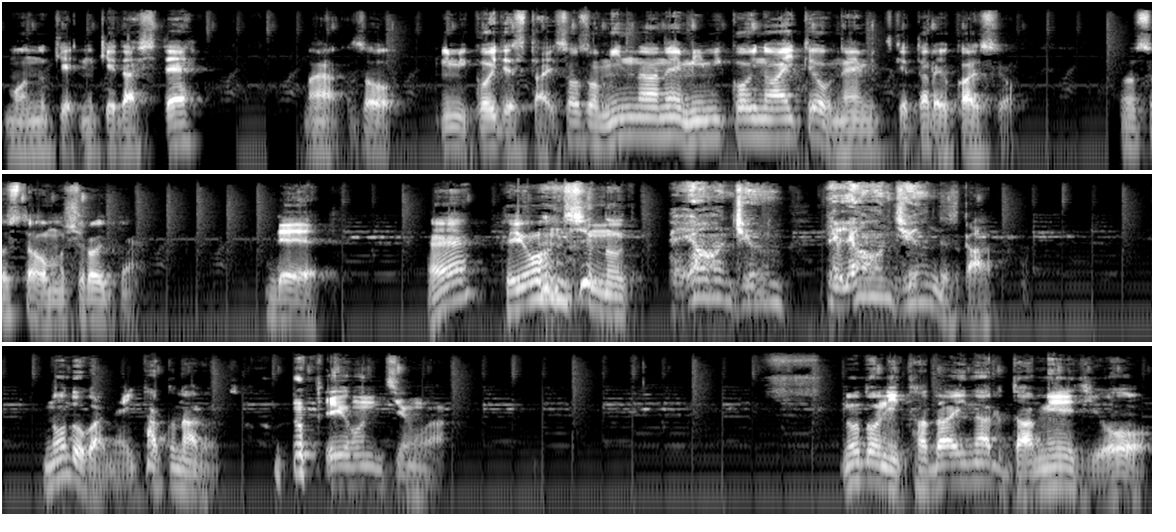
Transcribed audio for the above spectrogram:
もう抜け、抜け出して、まあ、そう、耳恋ですたい。そうそう、みんなね、耳恋の相手をね、見つけたらよかですよ。そしたら面白いけん。で、え？ペヨンジュンの、ペヨンジュン、ペヨンジュンですか？喉がね、痛くなるんですよ。ペヨンジュンは。喉に多大なるダメージを、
